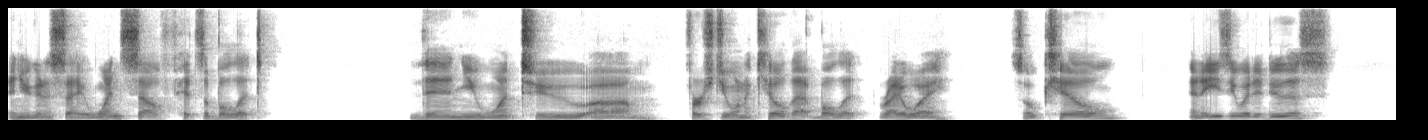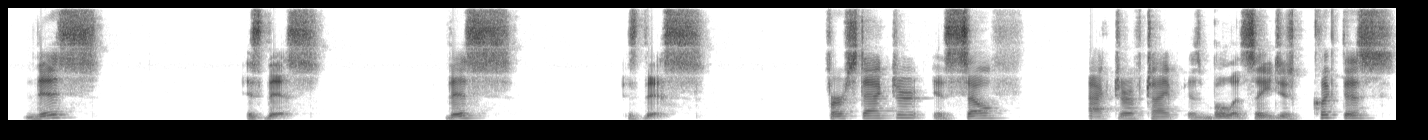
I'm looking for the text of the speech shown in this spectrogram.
And you're going to say when self hits a bullet, then you want to, um, first you want to kill that bullet right away. So kill, an easy way to do this, this is this. This is this. First actor is self, actor of type is bullet. So you just click this,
